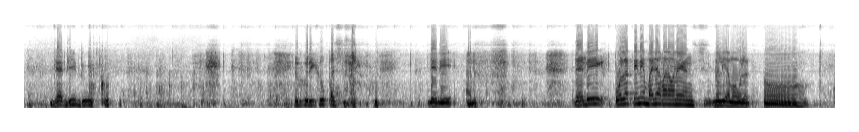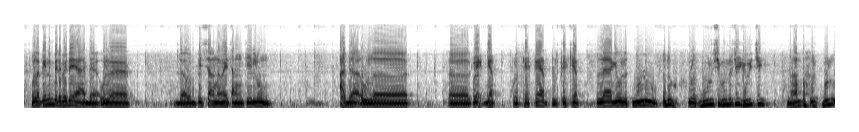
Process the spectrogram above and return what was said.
Jadi duku. Duku dikupas Jadi aduh. Jadi ulat ini banyak orang-orang yang geli sama ulat. Oh Ulat ini beda-beda ya. Ada ulat daun pisang namanya cangcilung. Ada ulet eh, keket Ulat keket. Ulet keket Lagi ulat bulu. Aduh ulet bulu sih bener sih geli cuy Kenapa? Ulet bulu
